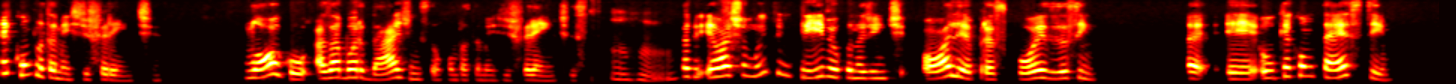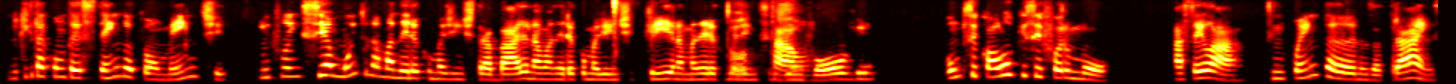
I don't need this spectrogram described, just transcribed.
é completamente diferente. Logo, as abordagens são completamente diferentes. Uhum. Sabe, eu acho muito incrível quando a gente olha para as coisas, assim, é, é, o que acontece, o que está acontecendo atualmente, influencia muito na maneira como a gente trabalha, na maneira como a gente cria, na maneira como a gente se Total. desenvolve. Um psicólogo que se formou há, sei lá, 50 anos atrás,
